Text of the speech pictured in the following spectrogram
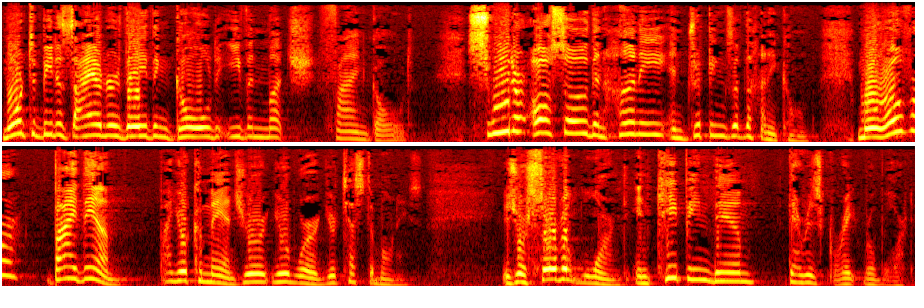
More to be desired are they than gold, even much fine gold. Sweeter also than honey and drippings of the honeycomb. Moreover, by them, by your commands, your, your word, your testimonies, is your servant warned. In keeping them, there is great reward.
